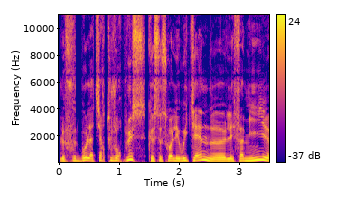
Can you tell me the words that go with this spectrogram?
Le football attire toujours plus, que ce soit les week-ends, euh, les familles,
